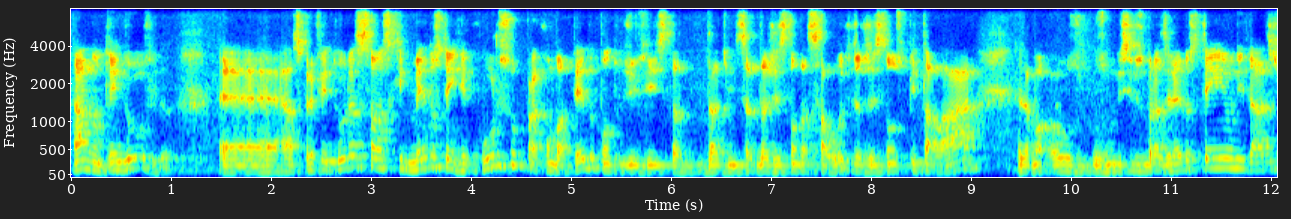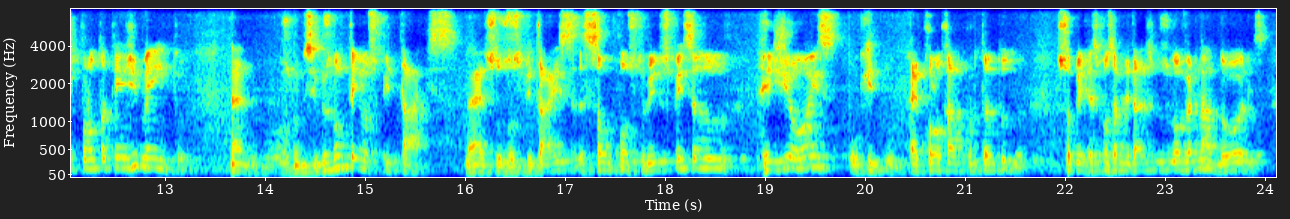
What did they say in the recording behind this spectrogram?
Ah, não tem dúvida. É, as prefeituras são as que menos têm recurso para combater do ponto de vista da, da, gestão da saúde, da gestão hospitalar. Os, os, municípios brasileiros têm unidades de pronto atendimento. Né? Os municípios não têm hospitais. Né? Os hospitais são construídos pensando regiões, o que é colocado, portanto, sob responsabilidade dos governadores.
